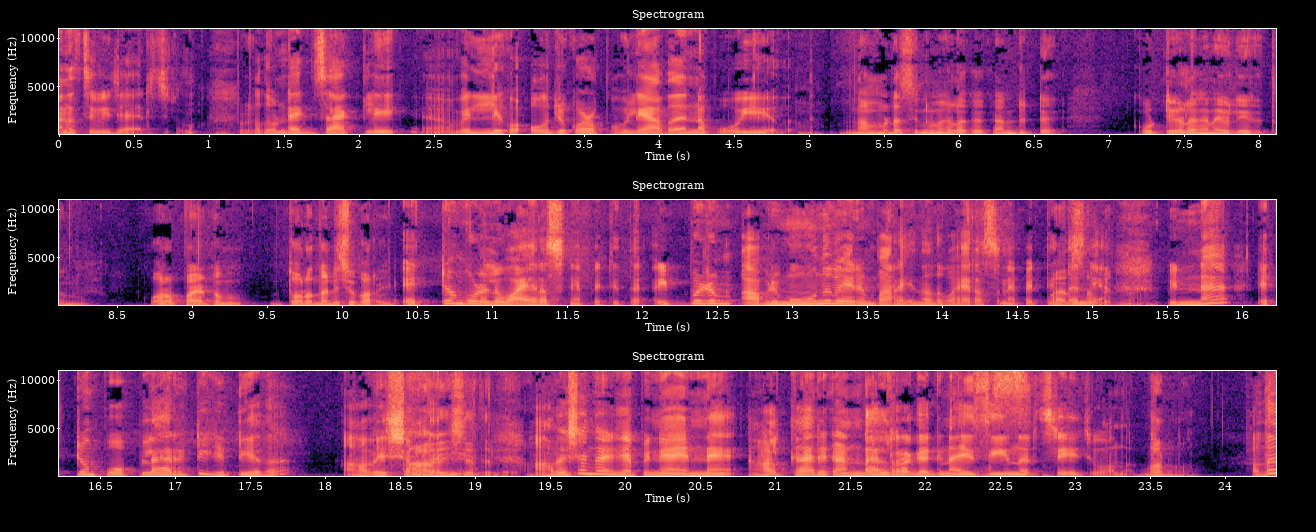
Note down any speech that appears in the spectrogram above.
മനസ്സ് വിചാരിച്ചിരുന്നു അതുകൊണ്ട് എക്സാക്ട്ലി വലിയ ഒരു കുഴപ്പമില്ലാതെ തന്നെ പോയി അത്. നമ്മുടെ സിനിമകളൊക്കെ കണ്ടിട്ട് കുട്ടികൾ എങ്ങനെ വിലയിരുത്തുന്നു? ഉറപ്പായിട്ടും തുറന്നടിച്ച് പറയും. ഏറ്റവും കൂടുതൽ വൈറസിനെ പറ്റി ഇപ്പോഴും അവർ മൂന്ന് പേരും പറയുന്നത് വൈറസിനെ പറ്റി തന്നെയാണ് പിന്നെ ഏറ്റവും പോപ്പുലാരിറ്റി കിട്ടിയത് ആവേശം. ആവേശം കഴിഞ്ഞാൽ പിന്നെ എന്നെ ആൾക്കാർ കണ്ടാൽ റെക്കഗ്നൈസ് ചെയ്യുന്ന ഒരു സ്റ്റേജ് വന്നു. വന്നു. അത്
